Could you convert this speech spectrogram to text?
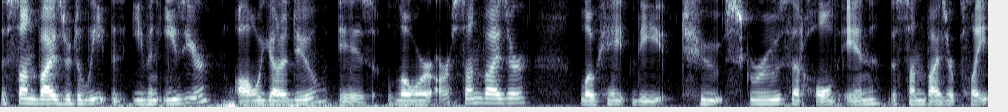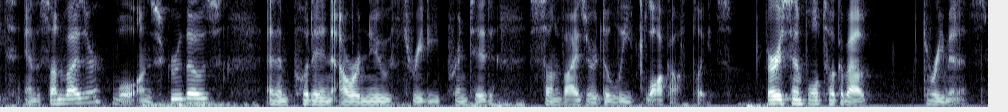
The sun visor delete is even easier. All we got to do is lower our sun visor, locate the two screws that hold in the sun visor plate and the sun visor. We'll unscrew those and then put in our new 3D printed sun visor delete block off plates. Very simple, took about three minutes.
